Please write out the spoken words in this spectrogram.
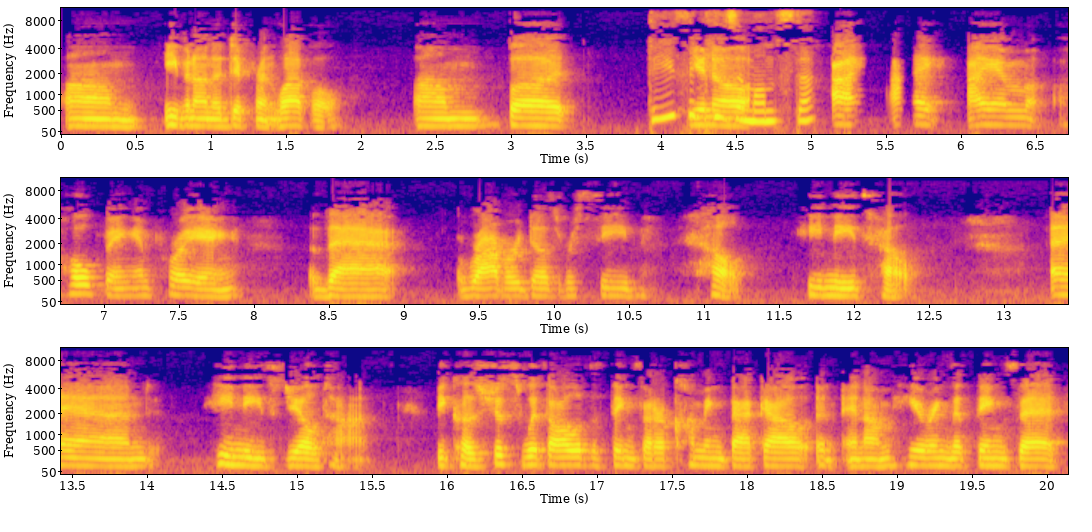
um, even on a different level. Um, but do you think you know, he's a monster? I, I, I am hoping and praying that Robert does receive help. He needs help and he needs jail time because just with all of the things that are coming back out and, and I'm hearing the things that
